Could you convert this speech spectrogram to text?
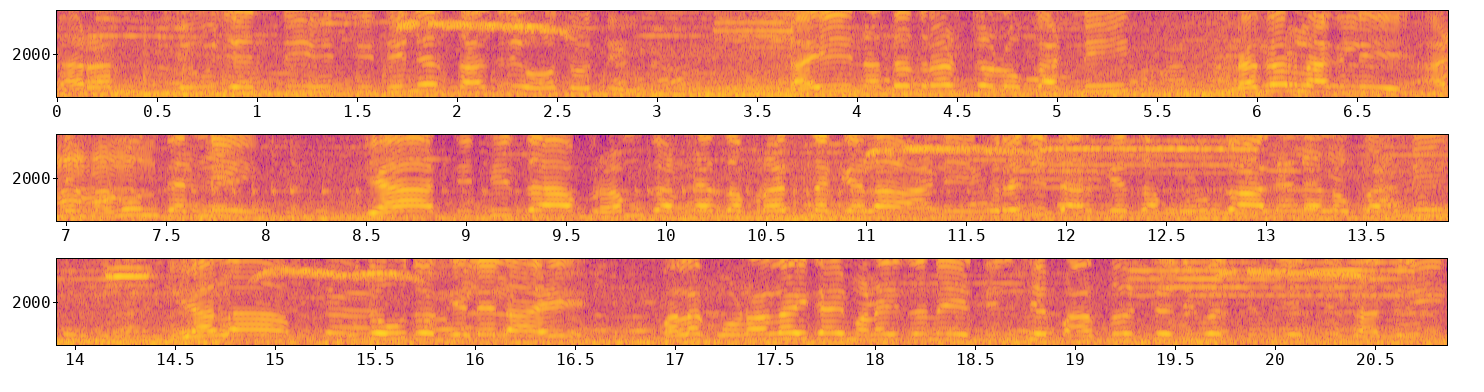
कारण शिवजयंती ही तिथीनेच साजरी होत होती. काही नतद्रष्ट लोकांनी नजर लागली आणि म्हणून त्यांनी या तिथीचा भ्रम करण्याचा प्रयत्न केला आणि इंग्रजी तारखेचा पुळका आलेल्या लोकांनी याला उदो उदो केलेला आहे. मला कोणालाही काही म्हणायचं नाही. तीनशे पासष्ट दिवस शिवजयंती साजरी.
